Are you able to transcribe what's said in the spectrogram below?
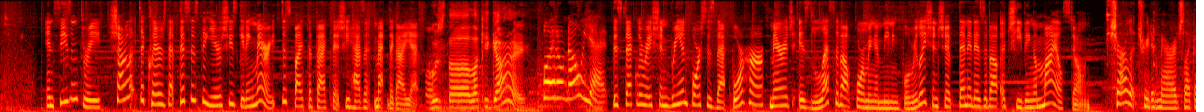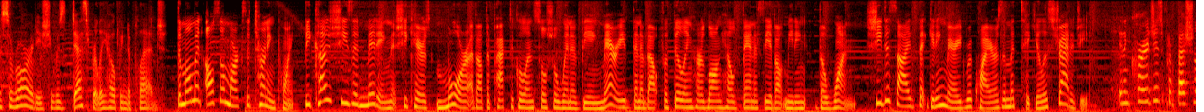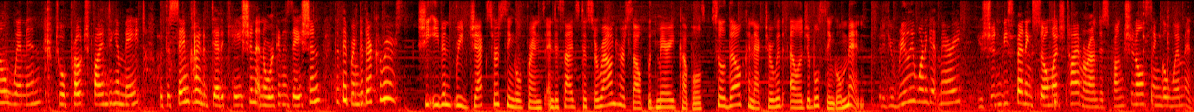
In season three, Charlotte declares that this is the year she's getting married, despite the fact that she hasn't met the guy yet. Who's the lucky guy? Well, I don't know yet. This declaration reinforces that for her, marriage is less about forming a meaningful relationship than it is about achieving a milestone. Charlotte treated marriage like a sorority she was desperately hoping to pledge. The moment also marks a turning point because she's admitting that she cares more about the practical and social win of being married than about fulfilling her long held fantasy about meeting the one. She decides that getting married requires a meticulous strategy. It encourages professional women to approach finding a mate with the same kind of dedication and organization that they bring to their careers. She even rejects her single friends and decides to surround herself with married couples so they'll connect her with eligible single men. But if you really want to get married, you shouldn't be spending so much time around dysfunctional single women.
